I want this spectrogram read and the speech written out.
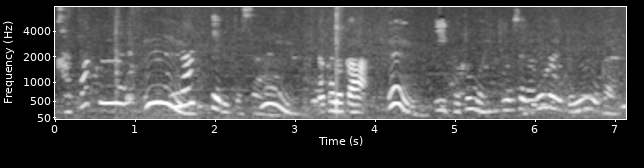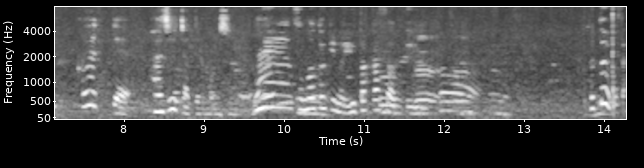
硬くなってるとさ、うん。なかなかうん。いいことも引き寄せられないというのが、かえって弾いちゃってるかもしれないよね。ねその時の豊かさっていうか、例えばさ、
